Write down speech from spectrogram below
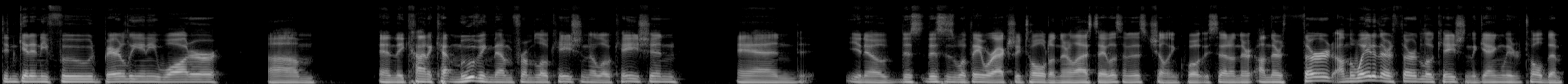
Didn't get any food, barely any water, um, and they kind of kept moving them from location to location, and you know this this is what they were actually told on their last day. Listen to this chilling quote. They said on their on their third on the way to their third location, the gang leader told them,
